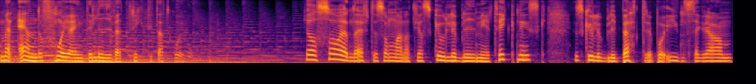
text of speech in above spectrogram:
Men ändå får jag inte livet riktigt att gå ihop. Jag sa ändå efter sommaren att jag skulle bli mer teknisk. Jag skulle bli bättre på Instagram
